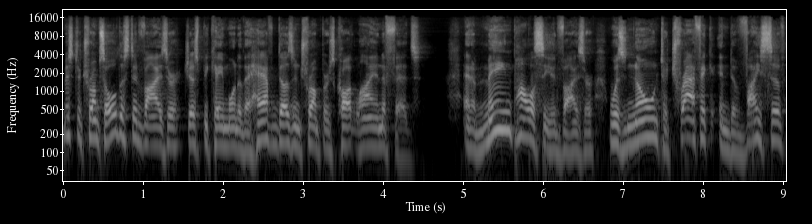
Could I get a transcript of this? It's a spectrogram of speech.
Mr. Trump's oldest advisor just became one of the half dozen Trumpers caught lying to feds and a main policy advisor, was known to traffic in divisive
